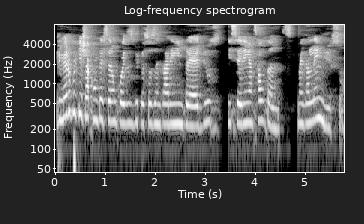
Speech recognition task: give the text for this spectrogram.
Primeiro porque já aconteceram coisas de pessoas entrarem em prédios e serem assaltantes. Mas além disso,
